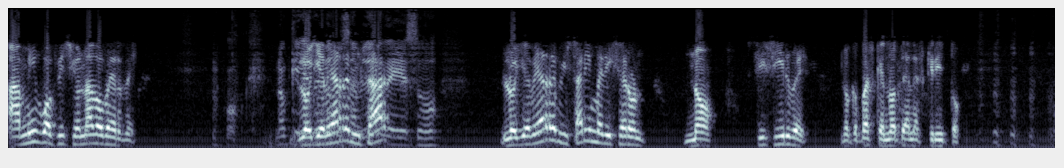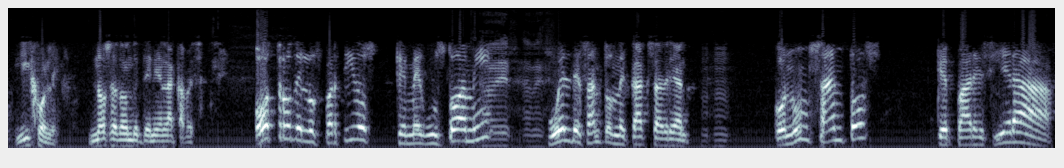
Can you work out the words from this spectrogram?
amigo aficionado verde. lo llevé a revisar. Eso. Lo llevé a revisar y me dijeron, no, sí sirve. Lo que pasa es que no te han escrito. Híjole, no sé dónde tenía en la cabeza. Otro de los partidos que me gustó a mí fue el de Santos Necaxa, Adrián. Con un Santos que pareciera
